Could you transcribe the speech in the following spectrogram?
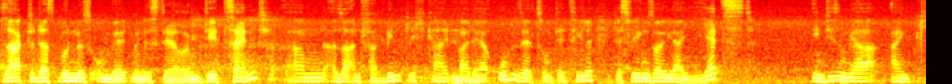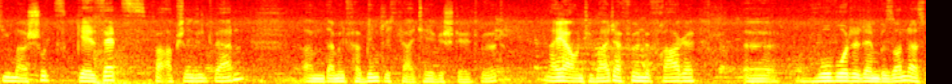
sagte das Bundesumweltministerium dezent. Ähm, also an Verbindlichkeit bei der Umsetzung der Ziele. Deswegen soll ja jetzt in diesem Jahr ein Klimaschutzgesetz verabschiedet werden, ähm, damit Verbindlichkeit hergestellt wird. Naja, und die weiterführende Frage, äh, wo wurde denn besonders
